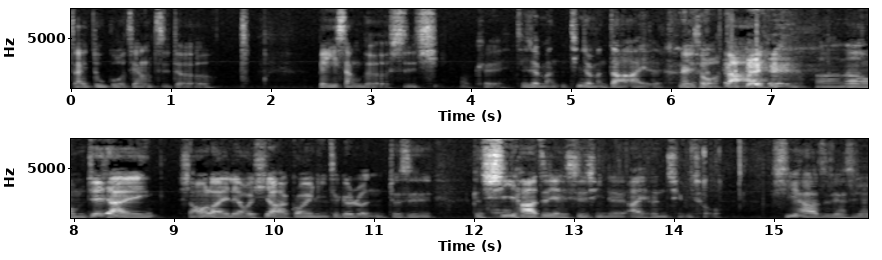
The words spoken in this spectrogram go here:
在度过这样子的悲伤的时期。OK，听起来蛮听起来蛮大爱的，没错，大爱啊。那我们接下来。想要来聊一下关于你这个人，就是跟嘻哈这件事情的爱恨情仇。嘻哈这件事情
